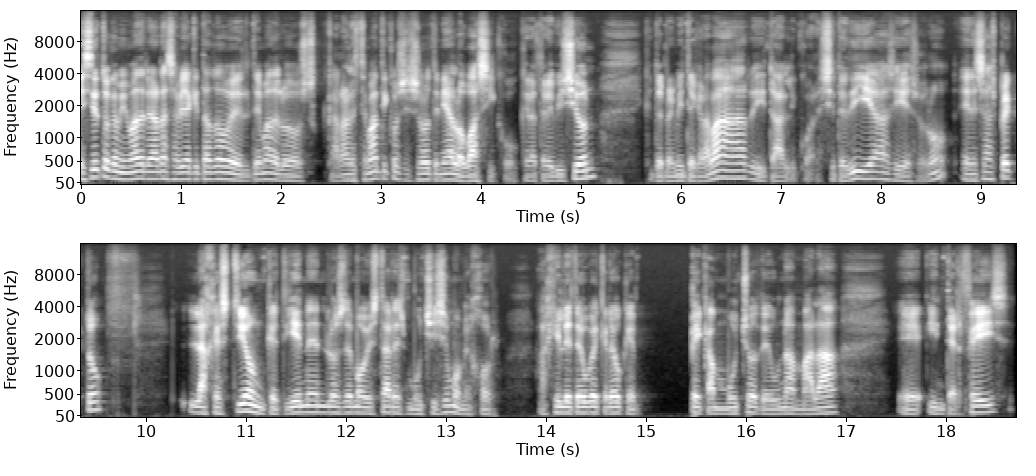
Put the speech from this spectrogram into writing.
Es cierto que mi madre ahora se había quitado el tema de los canales temáticos y solo tenía lo básico, que era televisión, que te permite grabar y tal y cual, siete días y eso, ¿no? En ese aspecto, la gestión que tienen los de Movistar es muchísimo mejor. Agile TV creo que pecan mucho de una mala eh, interface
